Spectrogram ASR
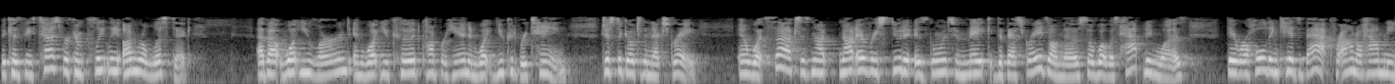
because these tests were completely unrealistic about what you learned and what you could comprehend and what you could retain just to go to the next grade. And what sucks is not, not every student is going to make the best grades on those. So what was happening was they were holding kids back for I don't know how many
